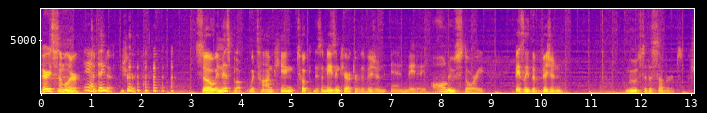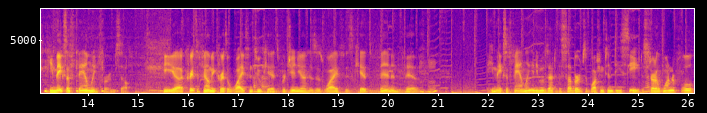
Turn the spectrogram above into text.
Very similar Yeah. to Data, sure. so in this book, what Tom King took this amazing character of the Vision and made a all new story. Basically, the Vision moves to the suburbs. He makes a family for himself. He uh, creates a family, creates a wife and 2 Uh-huh. kids. Virginia is his wife, his kids Vin and Viv. Mhm. He makes a family and he moves out to the suburbs of Washington D.C. to Yep. start a wonderful,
